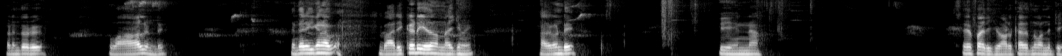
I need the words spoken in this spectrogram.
ഇവിടെ എന്തോ ഒരു വാളുണ്ട്. എന്തായാലും ഇങ്ങനെ ബാരിക്കേഡ് ചെയ്ത് നന്നായിരിക്കുന്നത് അതുകൊണ്ട് പിന്നെ സേഫായിരിക്കും. ആൾക്കാരൊന്ന് വന്നിട്ടേ.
